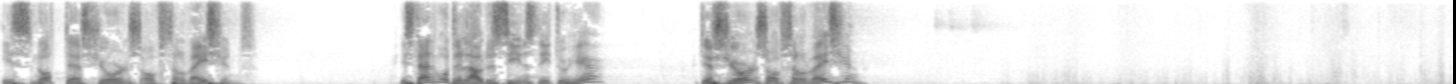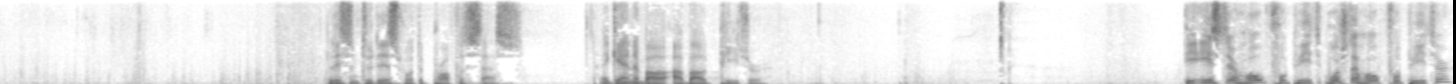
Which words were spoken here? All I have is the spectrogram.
is not the assurance of salvation is that what the Laodiceans need to hear? The assurance of salvation. Listen to this, what the prophet says. Again, about, about Peter. Is there hope for Peter? Was there hope for Peter?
